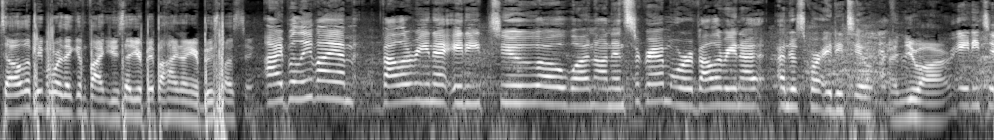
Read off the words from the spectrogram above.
Tell the people where they can find you. You said you're a bit behind on your booze posting. I believe I am Valerina8201 on Instagram or Valerina underscore 82. And you are. 82.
